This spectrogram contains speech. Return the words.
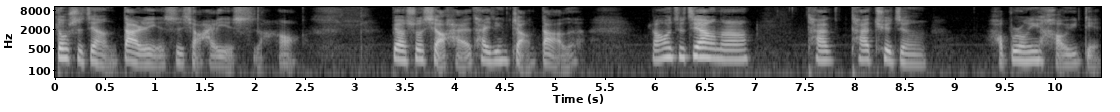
都是这样，大人也是，小孩也是啊。哦，不要说小孩，他已经长大了，然后就这样呢，他他确诊，好不容易好一点，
